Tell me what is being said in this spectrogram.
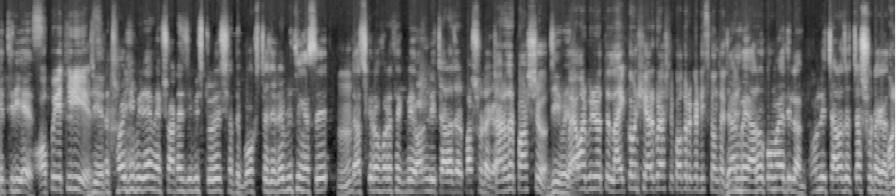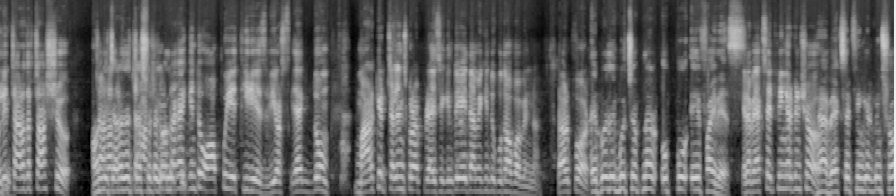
A3s Oppo A3s জি এটা 6GB RAM 128GB স্টোরেজ সাথে বক্স চার্জার এভরিথিং আছে। আজকের অফারে থাকবে অনলি 4500 টাকা। 4500 জি ভাই ভাই আমার ভিডিওতে লাইক কমেন্ট শেয়ার করে আসলে কত টাকা ডিসকাউন্ট থাকবে? জান ভাই আরও কমায় দিলাম। অনলি 4400 টাকা অনলি 4400 অনলি টাকা একদম মার্কেট চ্যালেঞ্জ করা প্রাইসে কিন্তু এই দামে কিন্তু কোথাও পাবেন না। তারপর? এরপর দেখব হচ্ছে আপনার Oppo A5s এটা ব্যাক সাইড ফিঙ্গারপ্রিন্ট সহ? হ্যাঁ ব্যাক ফিঙ্গারপ্রিন্ট সহ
